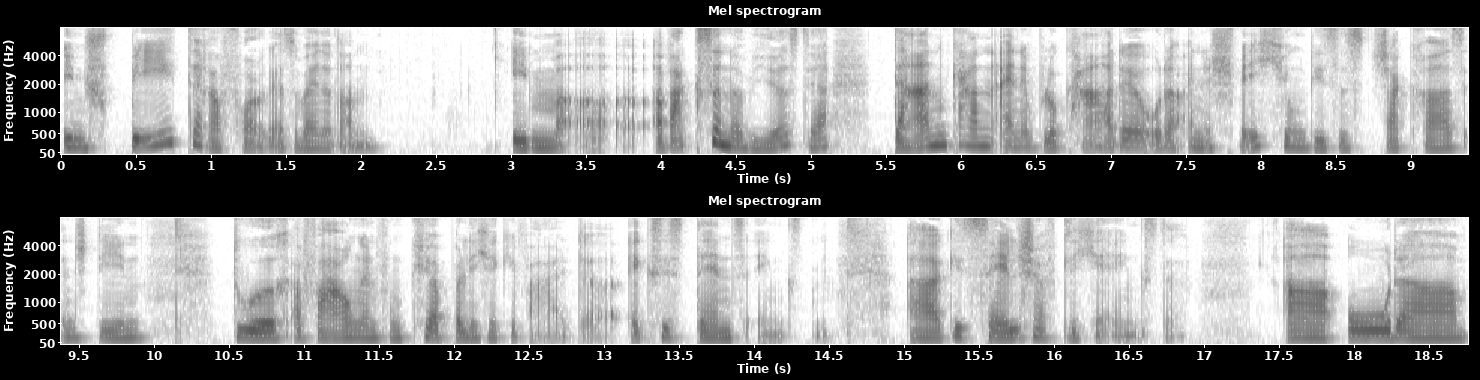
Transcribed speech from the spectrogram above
In späterer Folge, also wenn du dann eben äh, erwachsener wirst, ja, dann kann eine Blockade oder eine Schwächung dieses Chakras entstehen durch Erfahrungen von körperlicher Gewalt, äh, Existenzängsten, äh, gesellschaftliche Ängste äh, oder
